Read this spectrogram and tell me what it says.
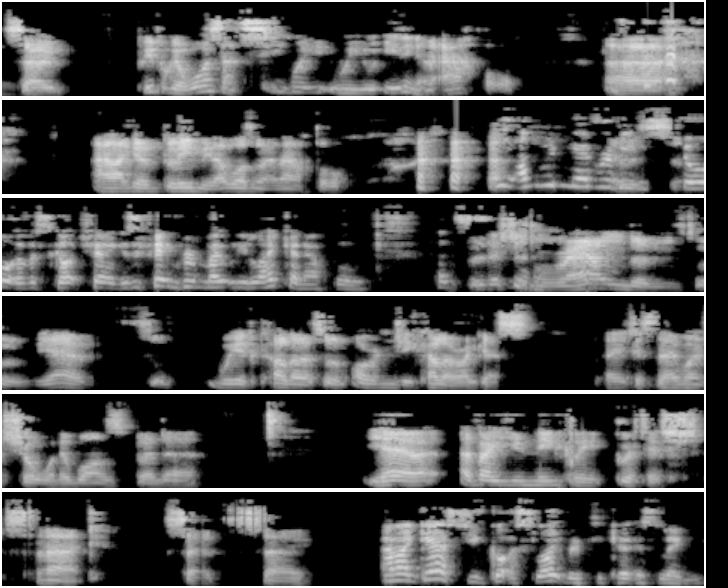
So people go, "What's that? See, were you, were you eating an apple?" Uh, and I go, "Believe me, that wasn't an apple." I, I would never have even was- thought of a Scotch egg as being remotely like an apple. That's, it's just round and sort of yeah, sort of weird color, sort of orangey color, I guess. They just they weren't sure what it was, but uh, yeah, a very uniquely British snack, so to say. and I guess you've got a slight Richard Curtis link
